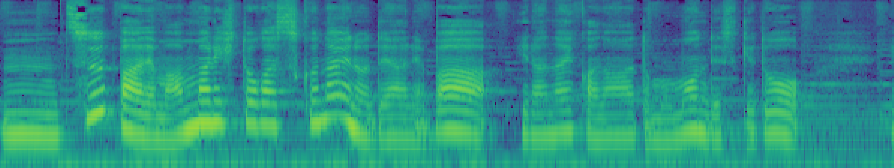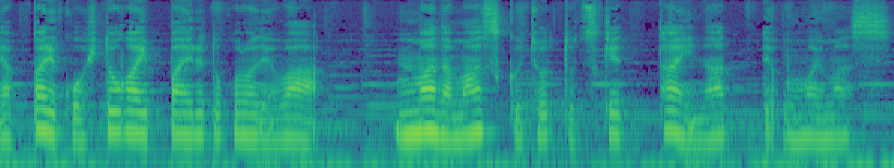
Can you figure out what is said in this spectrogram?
うんスーパーでもあんまり人が少ないのであればいらないかなとも思うんですけどやっぱりこう人がいっぱいいるところではまだマスクちょっとつけたいなって思います。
